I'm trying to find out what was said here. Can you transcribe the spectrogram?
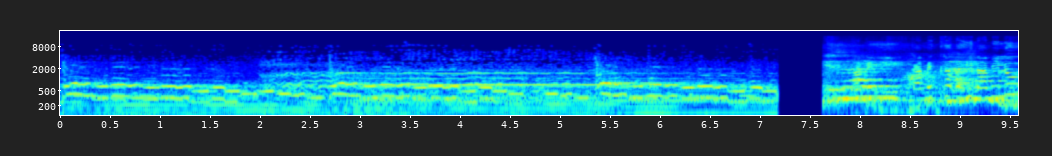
Thank. নামিলোঁ।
